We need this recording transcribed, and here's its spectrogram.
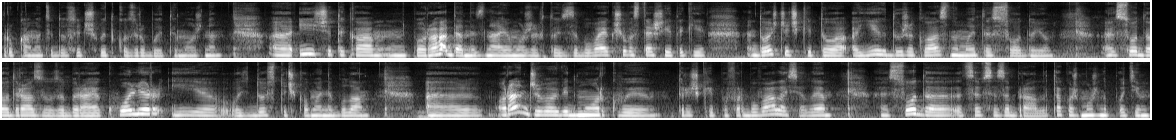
руками це досить швидко зробити можна. Е, І ще така порада, не знаю, може хтось забуває. Якщо у вас теж є такі дощечки, то їх дуже класно мити содою. Е, Сода одразу забирає колір, і ось досточка в мене була е, оранжева від моркви, трішки пофарбувалася, але е, сода це все забрала. Також можна потім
